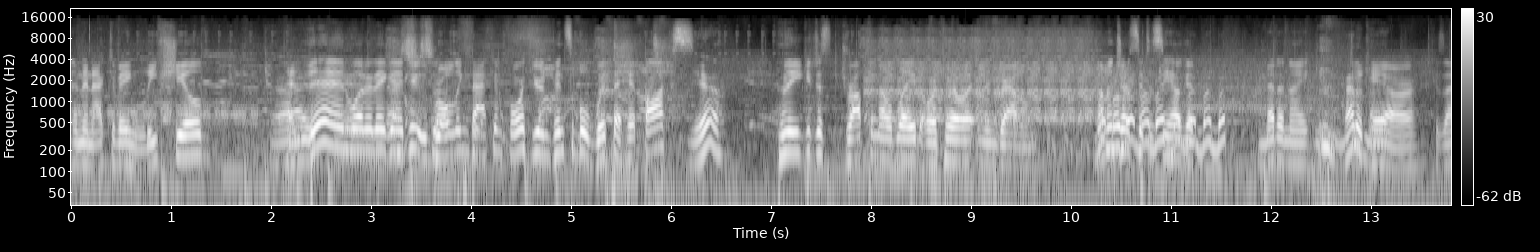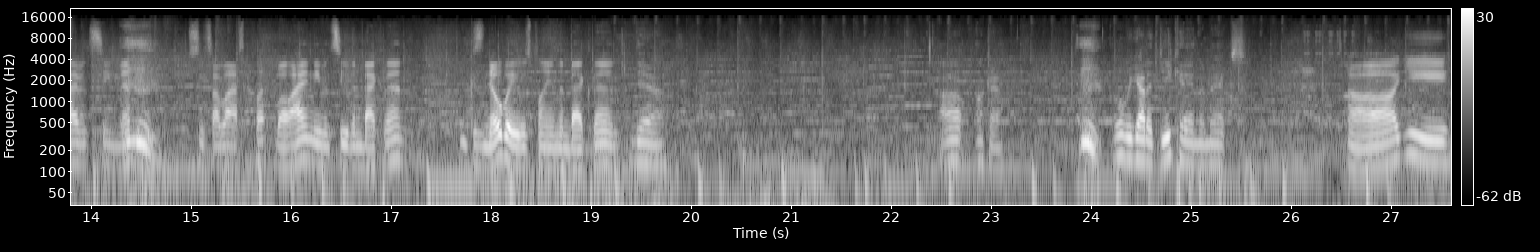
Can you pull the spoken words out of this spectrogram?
and then activating leaf shield. And then what are they going to do? Rolling back and forth. You're invincible with a hitbox, Yeah. And then you can just drop the metal blade or throw it and then grab them. I'm interested to see how good Meta Knight and Meta DK are because I haven't seen them since I last played. Well, I didn't even see them back then because nobody was playing them back then. Yeah. Oh, okay. oh, we got a DK in the mix. Oh, yeah.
